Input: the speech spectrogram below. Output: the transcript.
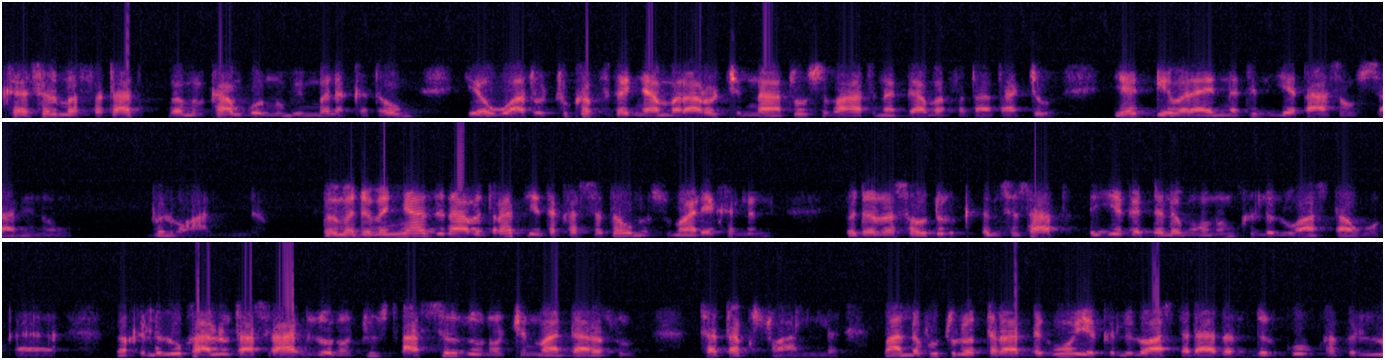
ከእስር መፈታት በመልካም ጎኑ ቢመለከተውም የህዋቶቹ ከፍተኛ አመራሮች እና አቶ ስብሀት ነጋ መፈታታቸው የህግ የበላይነትን የጣሰ ውሳኔ ነው ብለዋል። በመደበኛ ዝናብ እጥረት የተከሰተው በሶማሌ ክልል በደረሰው ድርቅ እንስሳት እየገደለ መሆኑን ክልሉ አስታወቀ። በክልሉ ካሉት አስራ አንድ ዞኖች ውስጥ አስር ዞኖችን ማዳረሱ ተጠቅሷል። ባለፉት ሁለት ወራት ደግሞ የክልሉ አስተዳደር ድርቁ ከክልሉ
